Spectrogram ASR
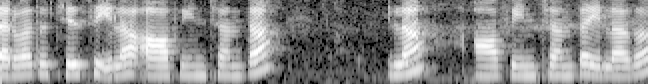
తర్వాత వచ్చేసి ఇలా హాఫ్ ఇంచ్ అంతా ఇలా హాఫ్ ఇంచ్ అంతా ఇలాగా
